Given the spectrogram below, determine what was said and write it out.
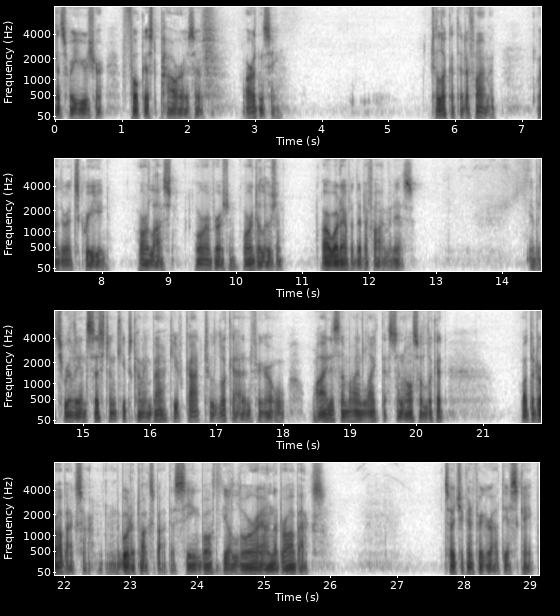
That's where you use your focused powers of ardency to look at the defilement, whether it's greed or lust or aversion or delusion or whatever the defilement is. If it's really insistent, keeps coming back, you've got to look at it and figure out well, why does the mind like this, and also look at what the drawbacks are. And the Buddha talks about this, seeing both the allure and the drawbacks, so that you can figure out the escape.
